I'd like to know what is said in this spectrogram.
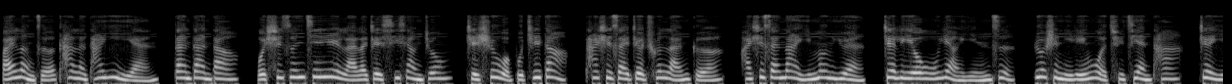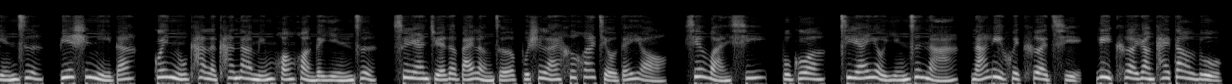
白冷泽看了他一眼，淡淡道：“我师尊今日来了这西巷中，只是我不知道他是在这春兰阁，还是在那一梦院。这里有五两银子，若是你领我去见他，这银子便是你的。”龟奴看了看那明晃晃的银子，虽然觉得白冷泽不是来喝花酒的，有些惋惜。不过既然有银子拿，哪里会客气？立刻让开道路，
